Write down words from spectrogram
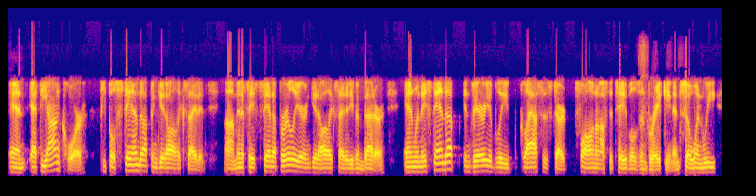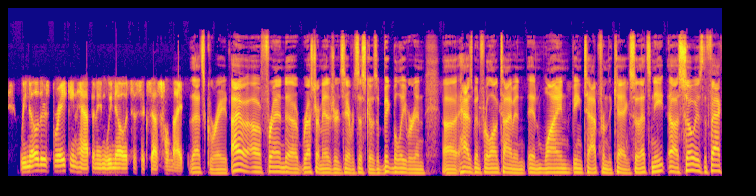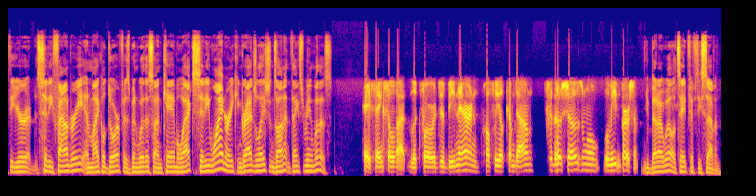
and at the encore, people stand up and get all excited. Um, and if they stand up earlier and get all excited, even better. And when they stand up, invariably glasses start falling off the tables and breaking. And so when we we know there's breaking happening. We know it's a successful night. That's great. I have a friend, a restaurant manager in San Francisco, is a big believer in, uh, has been for a long time in, in wine being tapped from the keg. So that's neat. Uh, so is the fact that you're at City Foundry and Michael Dorf has been with us on KMOX City Winery. Congratulations on it and thanks for being with us. Hey, thanks a lot. Look forward to being there and hopefully you'll come down for those shows, and we'll we'll meet in person. You bet I will. It's eight fifty seven.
